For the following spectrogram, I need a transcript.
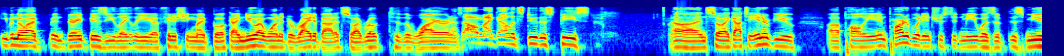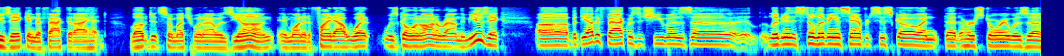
even though I've been very busy lately uh, finishing my book, I knew I wanted to write about it. So I wrote to The Wire and I was, oh my God, let's do this piece. Uh, and so I got to interview uh, Pauline. And part of what interested me was this music and the fact that I had loved it so much when I was young and wanted to find out what was going on around the music. Uh, but the other fact was that she was uh, living, in, still living in San Francisco, and that her story was uh,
